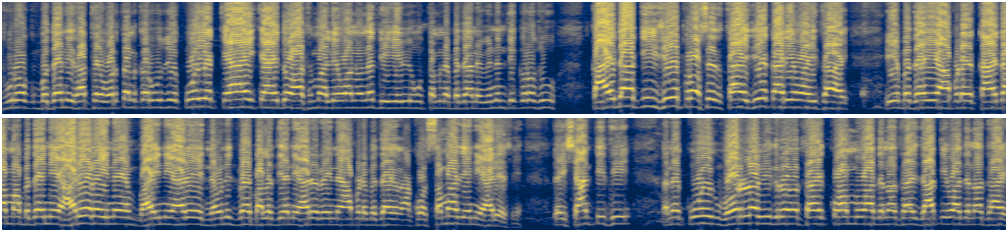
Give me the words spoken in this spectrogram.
પૂર્વક બધાની સાથે વર્તન કરવું જોઈએ. કોઈએ ક્યાંય કાયદો હાથમાં લેવાનો નથી એવી હું તમને બધાને વિનંતી કરું છું. કાયદાકીય જે પ્રોસેસ થાય, જે કાર્યવાહી થાય, એ બધાએ આપણે કાયદામાં બધાની હારે રહીને, ભાઈની હારે, નવનીતભાઈ બાલદિયાની હારે રહીને આપણે બધા આખો સમાજ એની હારે છે. તો એ શાંતિથી અને કોઈ વર્ણ વિગ્રહ ન થાય, કોમવાદ ન થાય, જાતિવાદ ન થાય,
